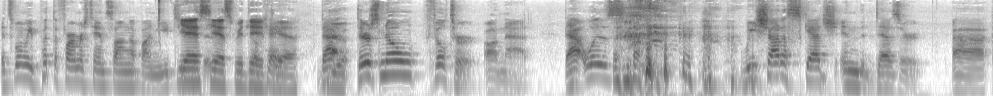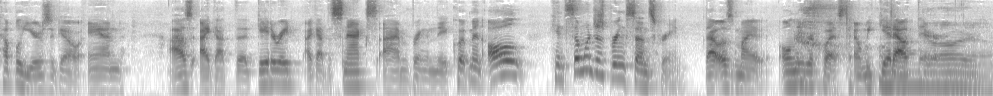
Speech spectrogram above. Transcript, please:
It's when we put the Farmer's Tan song up on YouTube. yes, it- yes, we did. Okay. Yeah. That Yeah. there's no filter on that. That was we shot a sketch in the desert uh, a couple years ago, and I was I got the Gatorade, I got the snacks, I'm bringing the equipment. All can someone just bring sunscreen? That was my only request, and we get out there, Yeah. and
